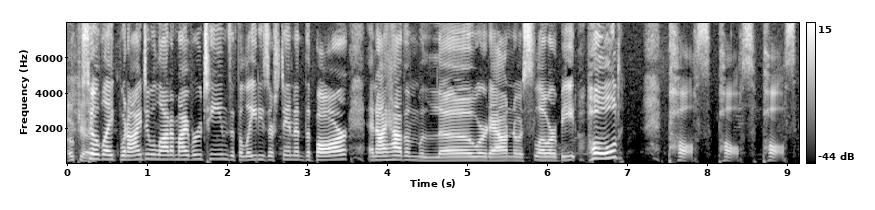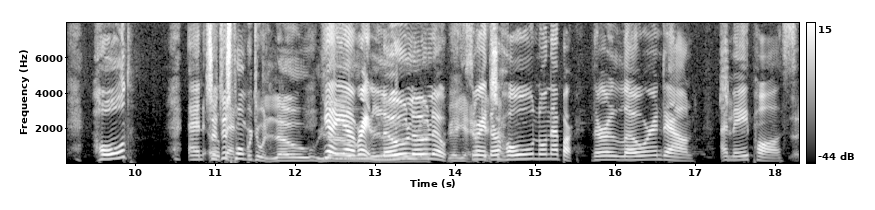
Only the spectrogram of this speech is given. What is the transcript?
Okay. So like when I do a lot of my routines, if the ladies are standing at the bar and I have them lower down to a slower beat, hold, pulse, pulse, pulse, hold, and So at this point, we're doing low, low. Yeah, yeah, right. Low, low, low. Yeah, yeah. So right, okay, they're so- holding on that bar. They're lowering down, and they pause. Uh,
